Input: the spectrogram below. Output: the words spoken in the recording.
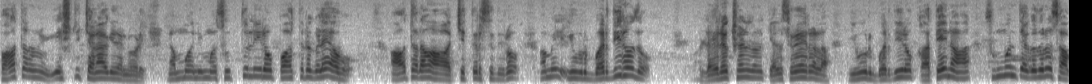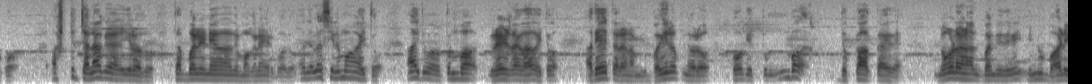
ಪಾತ್ರನೂ ಎಷ್ಟು ಚೆನ್ನಾಗಿದೆ ನೋಡಿ. ನಮ್ಮ, ನಿಮ್ಮ ಸುತ್ತಲಿರೋ ಪಾತ್ರಗಳೇ ಅವು. ಆ ಥರ ಚಿತ್ರಿಸಿದ್ರು. ಆಮೇಲೆ ಇವರು ಬರೆದಿರೋದು, ಡೈರೆಕ್ಷನ್ಗಳು ಕೆಲಸವೇ ಇರಲ್ಲ. ಇವ್ರು ಬರೆದಿರೋ ಕಥೆನ ಸುಮ್ಮನೆ ತೆಗೆದ್ರೂ ಸಾಕು. ಅಷ್ಟು ಚೆನ್ನಾಗಿ ಇರೋದು. ತಬ್ಬಲಿನ ಮಗನೇ ಇರ್ಬೋದು. ಅದೆಲ್ಲ ಸಿನಿಮಾ ಆಯಿತು. ಆಯಿತು, ತುಂಬ ಗ್ರೇಟಾಗಿ ಆಯಿತು ಅದೇ ಥರ ನಮಗೆ ಭೈರಪ್ಪನವರು ಹೋಗಿ ತುಂಬ ದುಃಖ ಆಗ್ತಾ ಇದೆ. ನೋಡೋಣ ಅಂತ ಬಂದಿದ್ದೀವಿ. ಇನ್ನೂ ಬಾಡಿ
